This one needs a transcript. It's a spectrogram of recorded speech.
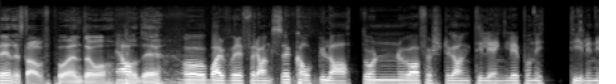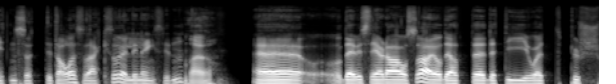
renestav på NTH, Ja. og det Og bare for referanse, kalkulatoren var første gang tilgjengelig på nitt- tidlig 1970-tallet, så det er ikke så veldig lenge siden. Nei ja. Eh, og det vi ser da også, er jo det at eh, dette gir jo et push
